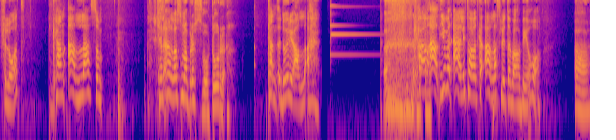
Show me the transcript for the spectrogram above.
Förlåt? Kan alla som... Kan alla som har bröstvårtor Kan, då är det ju alla. kan all, jo, men ärligt talat, kan alla sluta bara ha bh? Ja.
